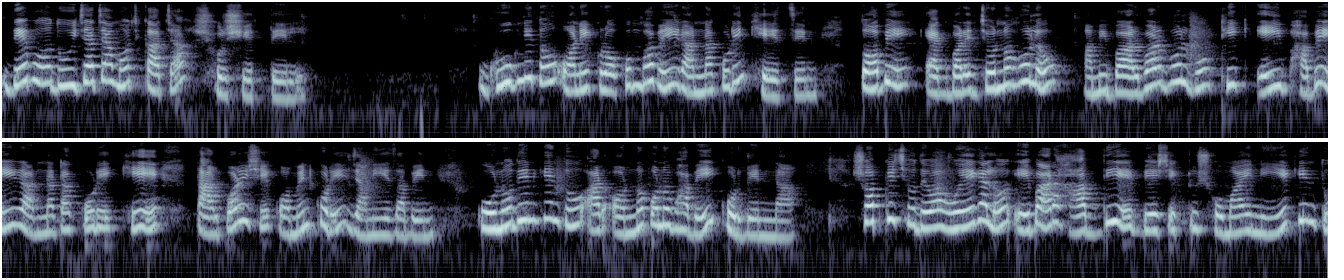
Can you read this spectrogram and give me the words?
দেব দুই চা চামচ কাঁচা সর্ষের তেল। ঘুগনি তো অনেক রকমভাবেই রান্না করে খেয়েছেন, তবে একবারের জন্য হলেও আমি বারবার বলব ঠিক এইভাবেই রান্নাটা করে খেয়ে তারপরে সে কমেন্ট করে জানিয়ে যাবেন। কোনো দিন কিন্তু আর অন্য কোনোভাবেই করবেন না। সব কিছু দেওয়া হয়ে গেল, এবার হাত দিয়ে বেশ একটু সময় নিয়ে কিন্তু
